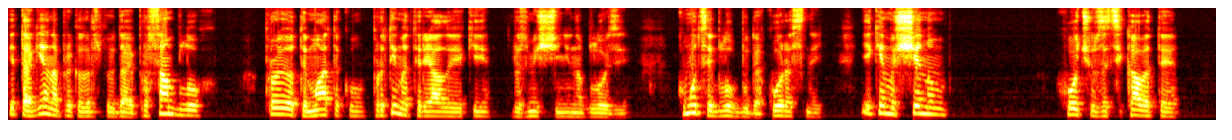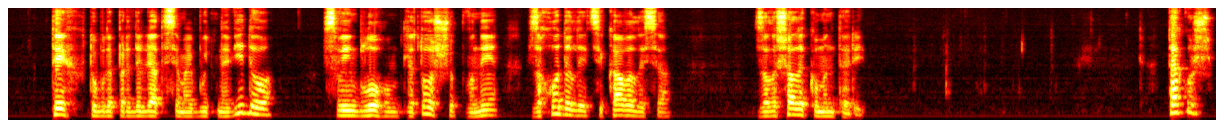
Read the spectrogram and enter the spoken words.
І так, я, наприклад, розповідаю про сам блог, про його тематику, про ті матеріали, які розміщені на блозі, кому цей блог буде корисний, якимось чином хочу зацікавити тих, хто буде передивлятися майбутнє відео своїм блогом, для того, щоб вони заходили, цікавилися, залишали коментарі. Також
